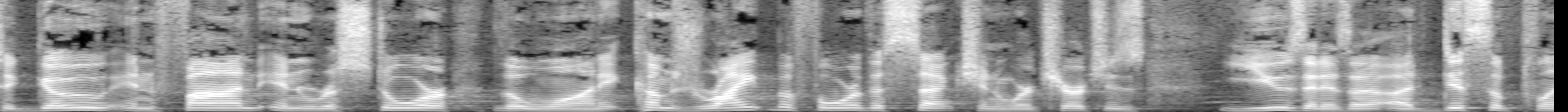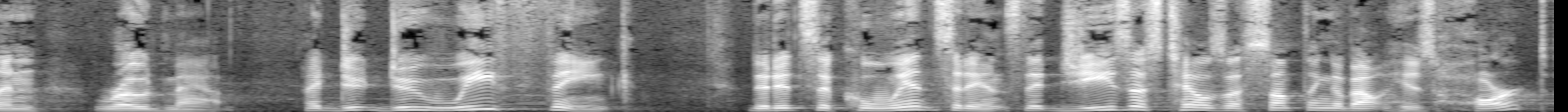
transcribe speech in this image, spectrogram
to go and find and restore the one, it comes right before the section where churches use it as a, a discipline roadmap. Do, do we think that it's a coincidence that Jesus tells us something about his heart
